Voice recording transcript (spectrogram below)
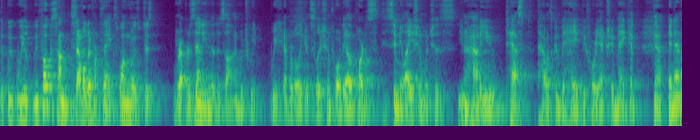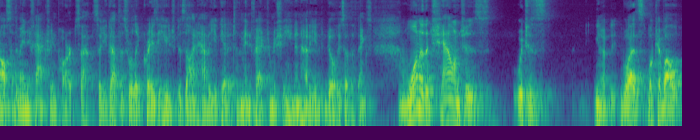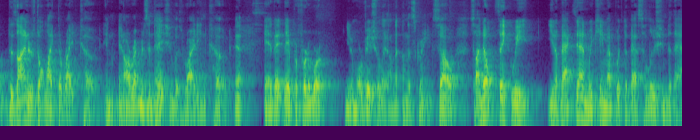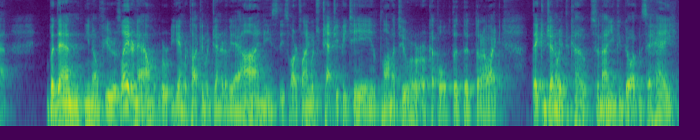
the, we, we we focus on several different things. One was just representing the design, which we we have a really good solution for. The other part is the simulation, which is you know how do you test how it's going to behave before you actually make it. Yeah. And then also the manufacturing part. So so you got this really crazy huge design. How do you get it to the manufacturing machine, and how do you do all these other things? One of the challenges, which is you know, was okay. Well, designers don't like to write code, and, and our representation yeah. was writing code. Yeah. And they, they prefer to work you know more visually on the on the screen. So so I don't think we you know back then we came up with the best solution to that. But then, you know, a few years later now, we're, again, we're talking with generative AI and these, these large language, ChatGPT, Llama 2, or, or a couple that, that, that I like, they can generate the code. So now you can go up and say, hey,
